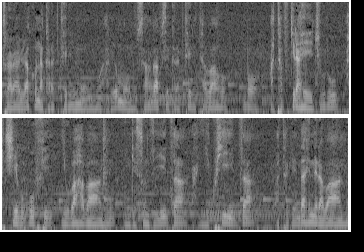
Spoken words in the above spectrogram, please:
turarabira ko na karagiteri y'umuntu. Hariyo umuntu usanga afise karagiteri itabaho bo atavugira hejuru aciye bugufi yubaha abantu ingeso nziza yikwiza atagenda ahenera abantu.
